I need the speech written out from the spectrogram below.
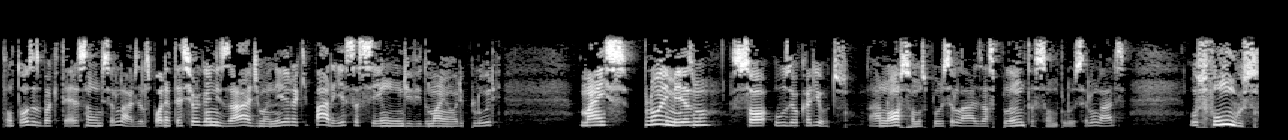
Então, todas as bactérias são unicelulares. Elas podem até se organizar de maneira que pareça ser um indivíduo maior e pluri, mas pluri mesmo só os eucariotos. Tá? Nós somos pluricelulares, as plantas são pluricelulares, os fungos,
